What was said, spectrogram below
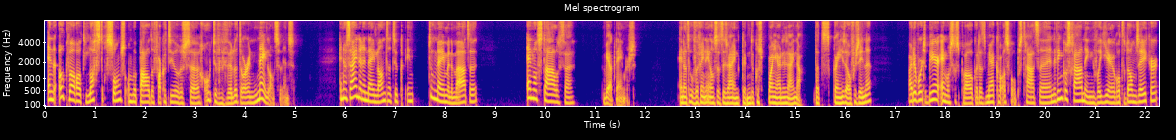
En ook wel wat lastig soms om bepaalde vacatures uh, goed te vervullen door Nederlandse mensen. En dan zijn er in Nederland natuurlijk in toenemende mate Engelstalige werknemers. En dat hoeven geen Engelsen te zijn, kunnen natuurlijk Spanjaarden zijn. Nou, dat kan je zo verzinnen. Maar er wordt meer Engels gesproken. Dat merken we als we op straat in de winkels gaan. In ieder geval hier in Rotterdam zeker.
